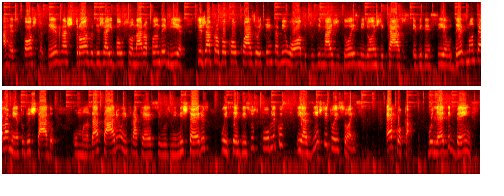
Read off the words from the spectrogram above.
a resposta desastrosa de Jair Bolsonaro à pandemia, que já provocou quase 80 mil óbitos e mais de 2 milhões de casos, evidencia o desmantelamento do Estado. O mandatário enfraquece os ministérios, os serviços públicos e as instituições. Época: mulher de bens.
